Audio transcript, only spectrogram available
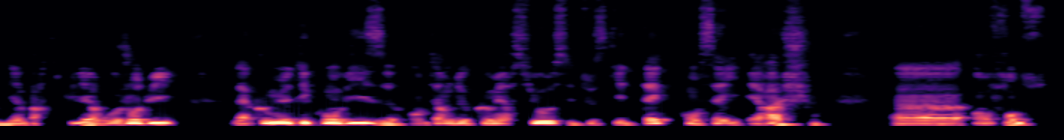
bien particulières. Aujourd'hui, la communauté qu'on vise en termes de commerciaux, c'est tout ce qui est tech, conseil, RH en France.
